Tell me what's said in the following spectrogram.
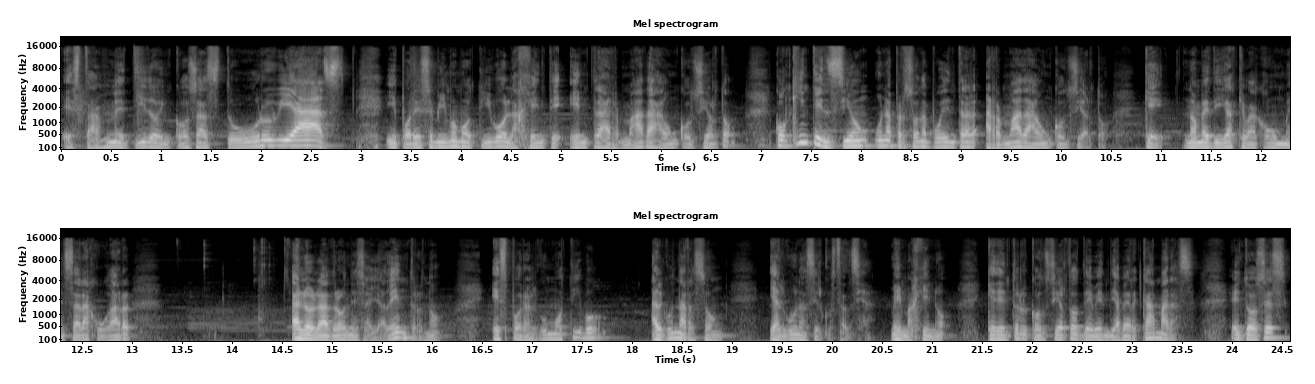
estás metido en cosas turbias y por ese mismo motivo la gente entra armada a un concierto. ¿Con qué intención una persona puede entrar armada a un concierto? Que no me digas que va a comenzar a jugar a los ladrones allá adentro, ¿no? Es por algún motivo, alguna razón y alguna circunstancia. Me imagino que dentro del concierto deben de haber cámaras. Entonces,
